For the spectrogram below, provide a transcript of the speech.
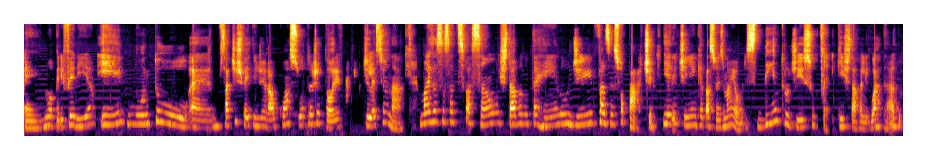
é, numa periferia e muito é, satisfeito em geral com a sua trajetória de lecionar. Mas essa satisfação estava no terreno de fazer sua parte e ele tinha inquietações maiores. Dentro disso, que estava ali guardado,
